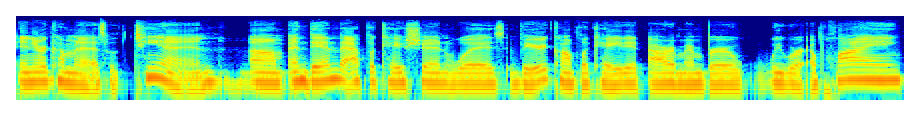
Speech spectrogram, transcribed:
and you're coming at us with 10. Mm-hmm. Um, and then the application was very complicated. I remember we were applying,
